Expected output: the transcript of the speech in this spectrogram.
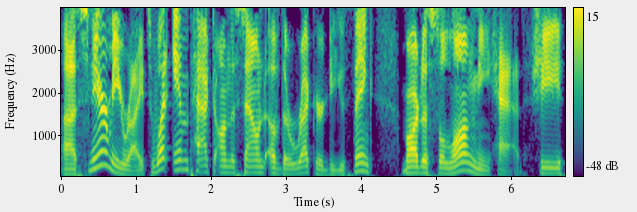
Uh, Sneer Me writes, What impact on the sound of the record do you think Marta Salogni had? She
